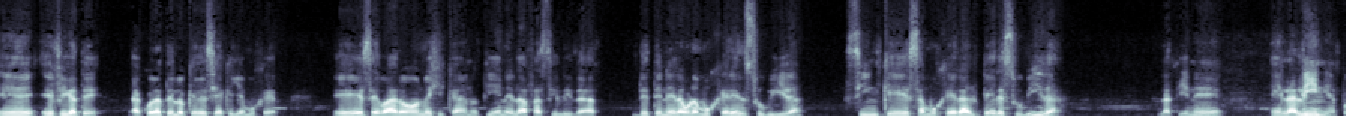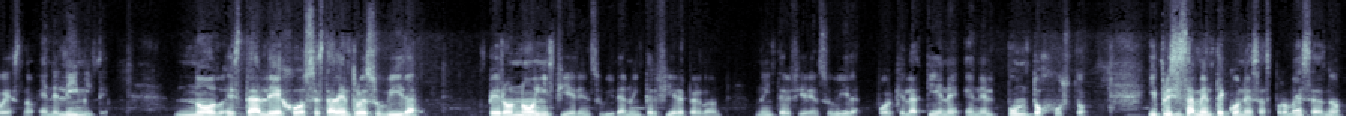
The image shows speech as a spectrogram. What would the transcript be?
Eh, eh, fíjate, acuérdate lo que decía aquella mujer. ese varón mexicano tiene la facilidad de tener a una mujer en su vida sin que esa mujer altere su vida. La tiene en la línea, pues, ¿no? En el límite. No está lejos, está dentro de su vida, pero no infiere en su vida, no interfiere, perdón, no interfiere en su vida, porque la tiene en el punto justo. Y precisamente con esas promesas, ¿no?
